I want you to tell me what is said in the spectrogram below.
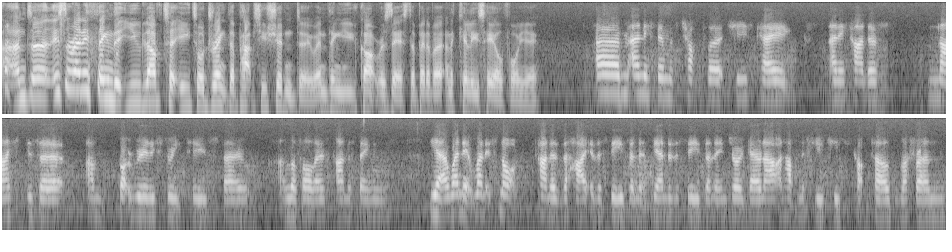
and uh, is there anything that you love to eat or drink that perhaps you shouldn't do? Anything you can't resist? A bit of a, an Achilles heel for you? Um, anything with chocolate, cheesecakes, any kind of nice dessert. I've got a really sweet tooth, so I love all those kind of things. Yeah, when it when it's not kind of the height of the season, it's the end of the season. I enjoy going out and having a few cheeky cocktails with my friends.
